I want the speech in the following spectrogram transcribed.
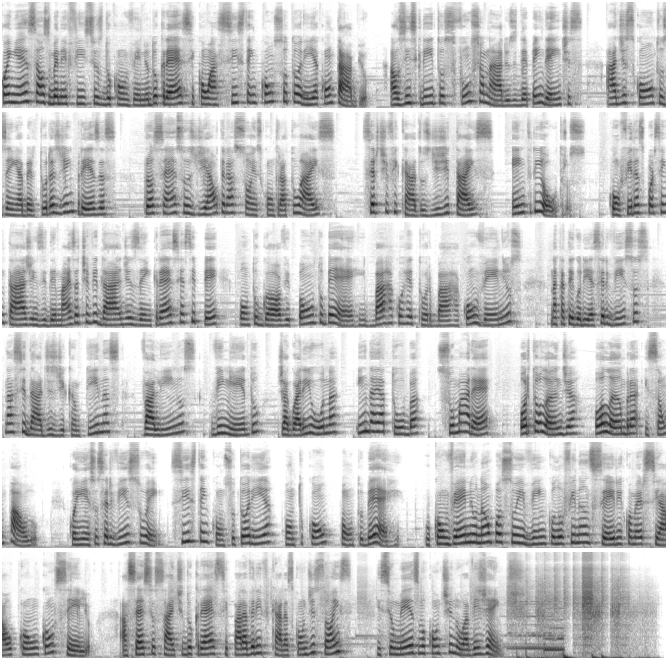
Conheça os benefícios do convênio do Cresce com a System Consultoria Contábil. Aos inscritos, funcionários e dependentes, há descontos em aberturas de empresas, processos de alterações contratuais, certificados digitais, entre outros. Confira as porcentagens e demais atividades em crescsp.gov.br barra corretor barra convênios na categoria Serviços nas cidades de Campinas, Valinhos, Vinhedo, Jaguariúna, Indaiatuba, Sumaré, Hortolândia, Olambra e São Paulo. Conheça o serviço em systemconsultoria.com.br. O convênio não possui vínculo financeiro e comercial com o Conselho. Acesse o site do Cresce para verificar as condições e se o mesmo continua vigente.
